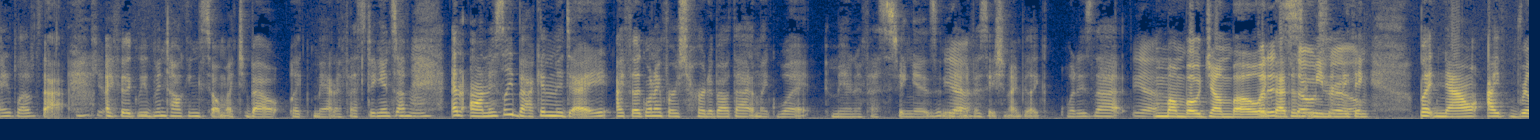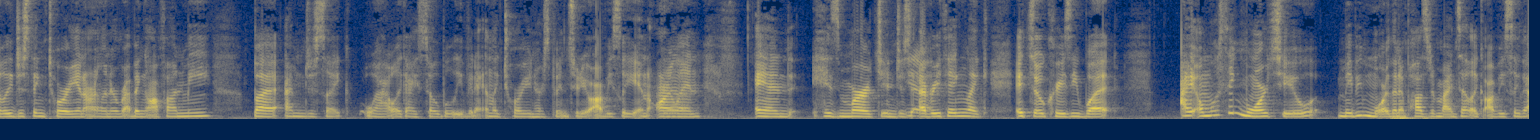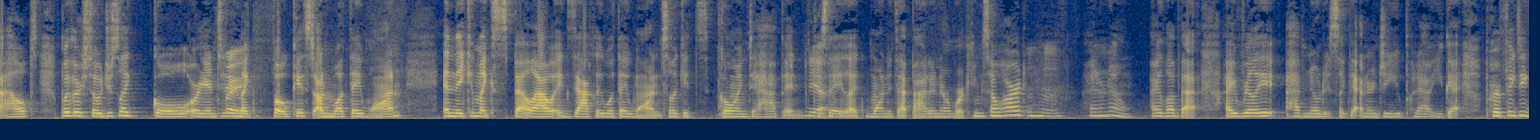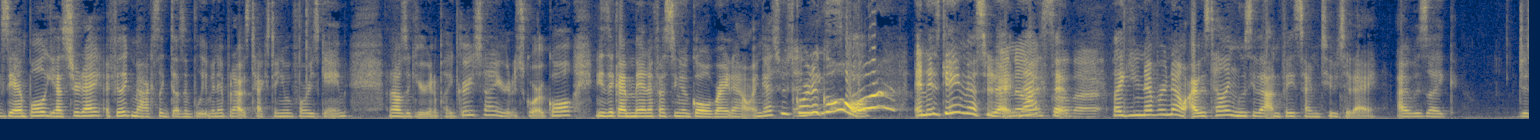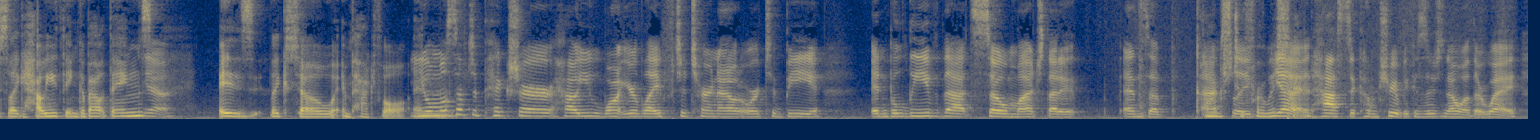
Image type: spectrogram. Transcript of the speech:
I love that. Thank you. I feel like we've been talking so much about like manifesting and stuff. Mm-hmm. And honestly, back in the day, I feel like when I first heard about that and like what manifesting is and Yeah. manifestation, I'd be like, what is that Yeah. mumbo jumbo? Like that doesn't so mean true. anything. But now I really just think Tori and Arlen are rubbing off on me. But I'm just like, wow, like I so believe in it. And like Tori and her spin studio, obviously, and Arlen and his merch and just Yeah. everything. Like it's so crazy what I almost think more too, maybe more than a positive mindset. Like obviously that helps, but they're so just like goal oriented and like focused on what they want, and they can like spell out exactly what they want. So like it's going to happen because Yeah. they like wanted that bad and are working so hard. Mm-hmm. I don't know. I love that. I really have noticed like the energy you put out, you get. Perfect example. Yesterday, I feel like Max like doesn't believe in it, but I was texting him before his game, and I was like, "You're gonna play great tonight. You're gonna score a goal." And he's like, "I'm manifesting a goal right now." And guess who scored a goal in his game yesterday? I know, I Max saw did. that. Like you never know. I was telling Lucy that on FaceTime too today. I was like, just like how you think about things Yeah. Is like so impactful. You almost have to picture how you want your life to turn out or to be and believe that so much that it ends up actually yeah it has to come true because there's no other way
